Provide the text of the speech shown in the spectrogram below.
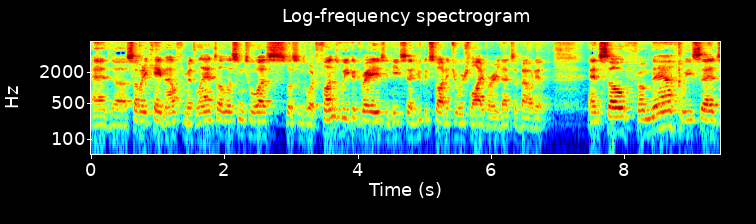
and uh, somebody came out from Atlanta, listened to us, listened to what funds we could raise, and he said, You could start a Jewish library, that's about it. And so from there, we said,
